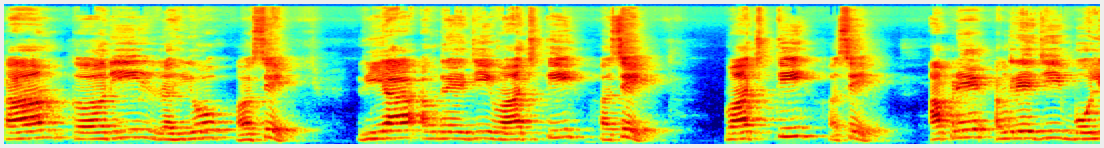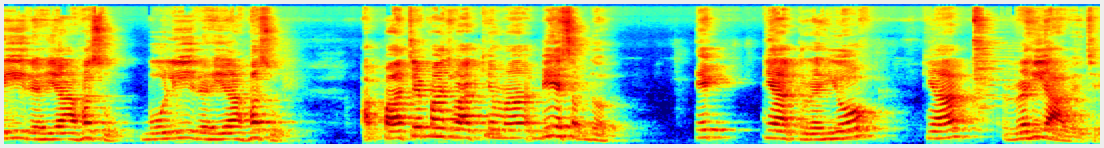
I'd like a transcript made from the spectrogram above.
કામ કરી રહ્યો હશે. રિયા અંગ્રેજી વાંચતી હશે. વાંચતી હશે. આપણે અંગ્રેજી બોલી રહ્યા હશું. બોલી રહ્યા હશું. આ પાંચે પાંચ વાક્યમાં બે શબ્દો. એક ક્યાંક રહ્યો, ક્યાંક રહી આવે છે.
